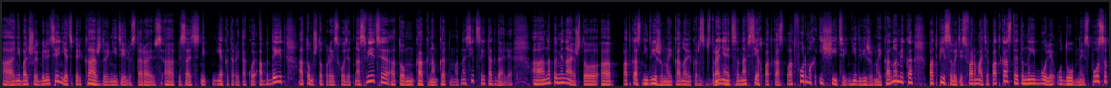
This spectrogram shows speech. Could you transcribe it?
а, небольшой бюллетень. Я теперь каждую неделю стараюсь а, писать не, некоторый такой апдейт о том, что происходит на свете, о том, как нам к этому относиться и так далее. А, напоминаю, что а, Подкаст «Недвижимая экономика» распространяется на всех подкаст-платформах. Ищите «Недвижимая экономика», подписывайтесь в формате подкаста. Это наиболее удобный способ.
